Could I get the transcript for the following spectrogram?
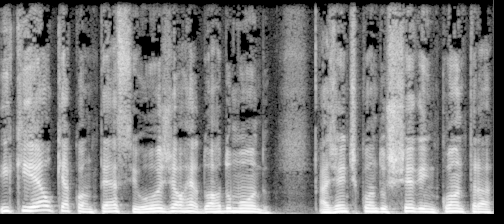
e que é o que acontece hoje ao redor do mundo. A gente, quando chega, encontra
